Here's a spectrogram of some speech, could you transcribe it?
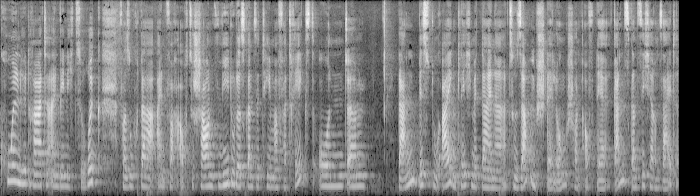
Kohlenhydrate ein wenig zurück. Versuch da einfach auch zu schauen, wie du das ganze Thema verträgst und ähm, dann bist du eigentlich mit deiner Zusammenstellung schon auf der ganz, ganz sicheren Seite.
